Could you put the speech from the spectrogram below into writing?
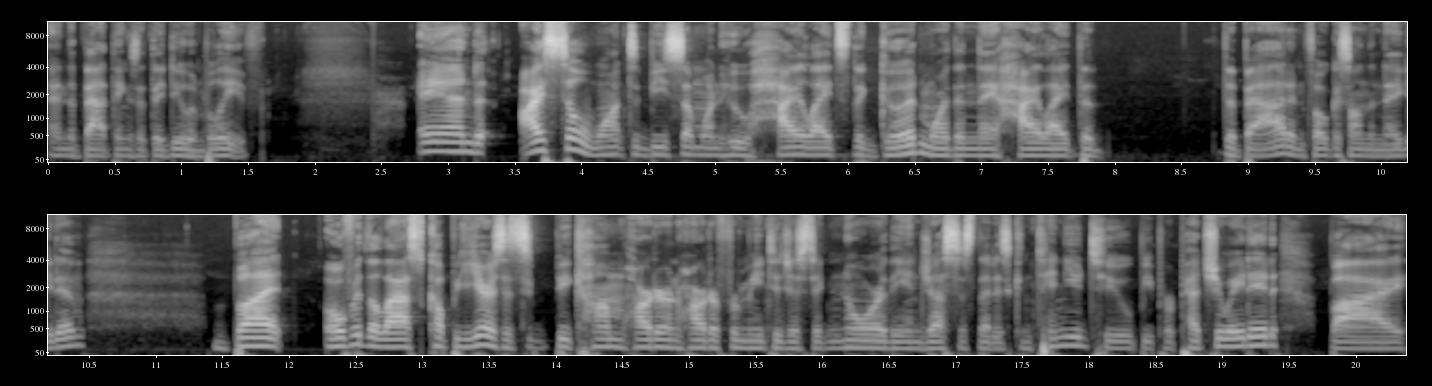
and the bad things that they do and believe. And I still want to be someone who highlights the good more than they highlight the the bad and focus on the negative. But over the last couple years, it's become harder and harder for me to just ignore the injustice that has continued to be perpetuated by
